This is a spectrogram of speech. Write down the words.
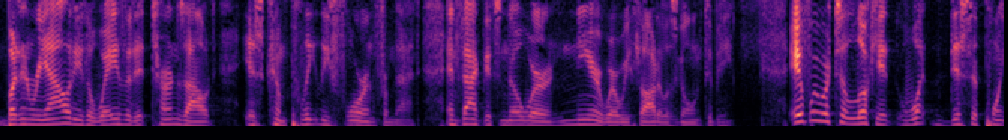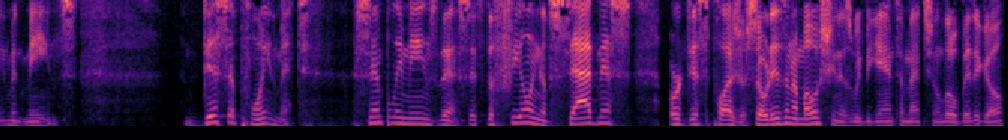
but in reality, the way that it turns out is completely foreign from that. In fact, it's nowhere near where we thought it was going to be. If we were to look at what disappointment means, disappointment simply means this it's the feeling of sadness or displeasure. So it is an emotion, as we began to mention a little bit ago,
